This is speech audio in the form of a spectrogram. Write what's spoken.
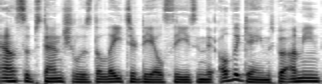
as substantial as the later DLCs in the other games, but I mean,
